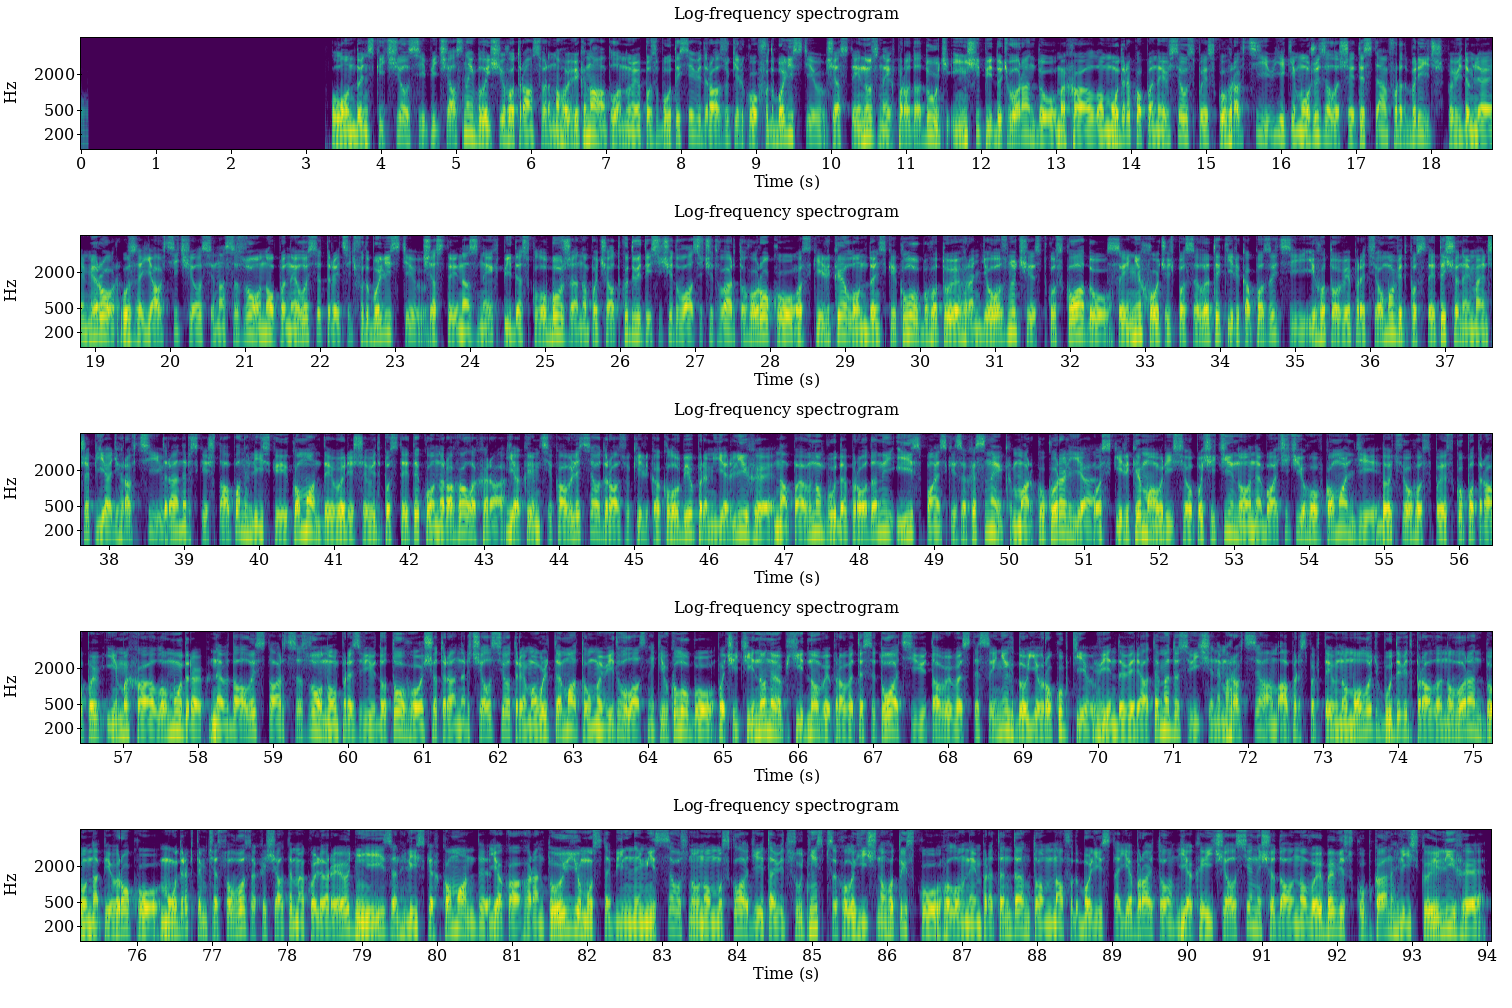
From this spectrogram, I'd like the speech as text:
Лондонський Челсі під час найближчого трансферного вікна планує позбутися відразу кількох футболістів. Частину з них продадуть, інші підуть в оренду. Михайло Мудрик опинився у списку гравців, які можуть залишити Стемфорд Брідж, повідомляє Мірор. У заявці Челсі на сезон опинилося 30 футболістів. Частина з них піде з клубу вже на початку 2024 року, оскільки лондонський клуб готує грандіозну чистку складу. Сині хочуть посилити кілька позицій і готові при цьому відпустити щонайменше 5 гравців. Тренерський штаб англійської команди вирішив відпустити Конора Галахера, яким цікавляться одразу кілька клубів прем'єр-ліги. Напевно, буде проданий і іспанський захисник Марко Курелья, оскільки Маурісіо Почетіно не бачить його в команді. До цього списку потрапив і Михайло Мудрик. Невдалий старт сезону призвів до того, що тренер Челсі отримав ультиматум від власників клубу. Почетіно необхідно виправити ситуацію та вивести синіх до Єврокубків. Він довірятиме досвідченим гравцям, а перспективну молодь буде відправлено в оренду на півроку. Мудрик тимчасово захищатиме кольори однієї з англійських команд, яка гарантує йому стабільне місце в основному складі та відсутність психологічного тиску. Головним претендентом на футболіста є Брайтон, який Челсі нещодавно вибив із Кубка англійської ліги.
